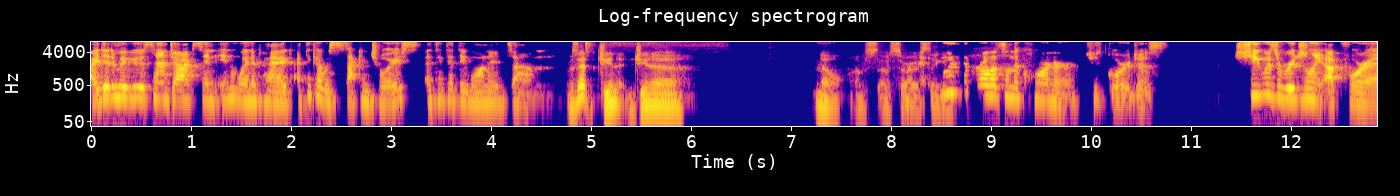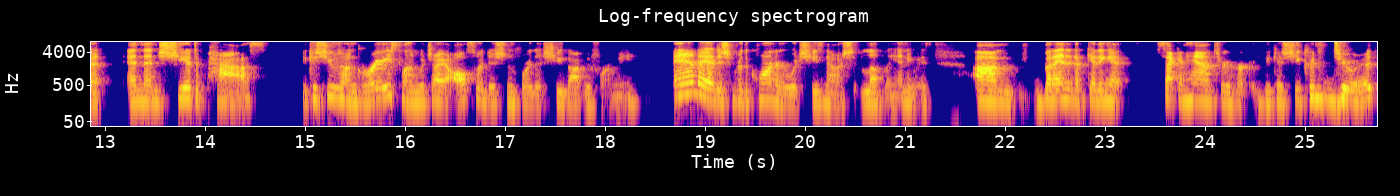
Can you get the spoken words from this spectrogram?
I did a movie with Sam Jackson in Winnipeg. I think I was second choice. I think that they wanted um was that gina gina no i'm, I'm sorry i was thinking Who's the girl that's on the corner? She's gorgeous. She was originally up for it and then she had to pass because she was on Graceland, which I also auditioned for that she got before me. And I auditioned for the corner, which she's now she's lovely. Anyways. Um, but I ended up getting it secondhand through her because she couldn't do it.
